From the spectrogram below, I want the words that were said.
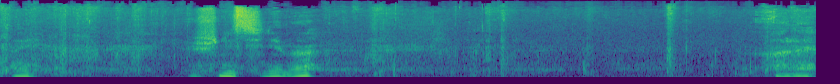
Tutaj nic nie ma. Ale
